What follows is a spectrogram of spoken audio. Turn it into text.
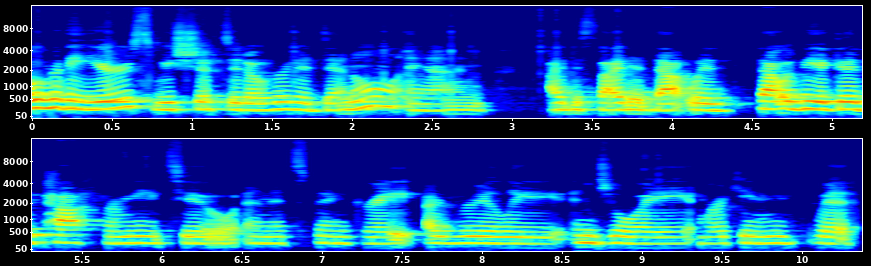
over the years, we shifted over to dental and I decided that would that would be a good path for me too, and it's been great. I really enjoy working with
